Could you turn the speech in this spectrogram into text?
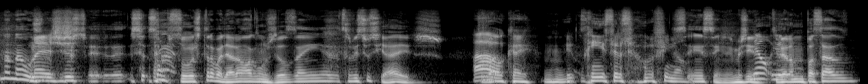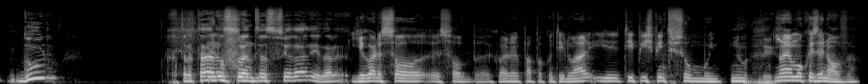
Não, não, os- Mas- estes, eh, são pessoas que trabalharam, alguns deles, em eh, serviços sociais. Ah, ok. Reinserção, afinal. Sim, sim. Imagina, Não, eu- tiveram um passado duro, retrataram perante fundo- a sociedade e agora. E agora só, só agora, pá, para continuar, e tipo, isto me interessou muito. No- não é uma coisa nova.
